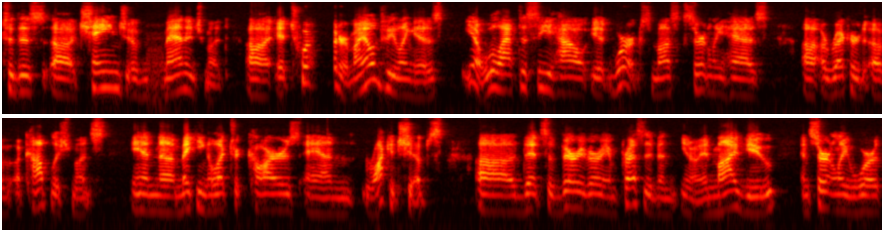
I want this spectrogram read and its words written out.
to this uh, change of management uh, at Twitter. My own feeling is, you know, we'll have to see how it works. Musk certainly has uh, a record of accomplishments in uh, making electric cars and rocket ships. Uh, that's a very, very impressive, and you know, in my view, and certainly worth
